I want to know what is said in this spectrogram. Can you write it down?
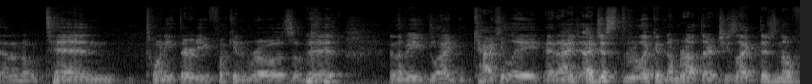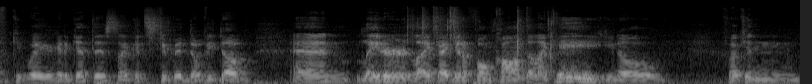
I don't know 10, 20, 30 fucking rows of it. and let me like calculate. And I I just threw like a number out there, and she's like, there's no fucking way you're gonna get this. Like it's stupid. Don't be dumb. And later, like I get a phone call, and they're like, hey, you know, fucking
